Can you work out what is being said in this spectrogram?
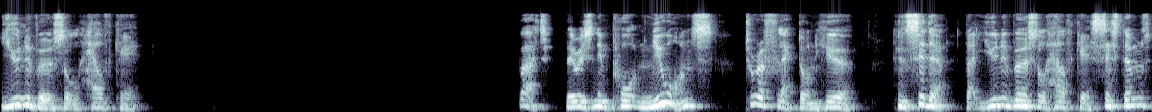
universal healthcare. But there is an important nuance to reflect on here. Consider that universal healthcare systems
